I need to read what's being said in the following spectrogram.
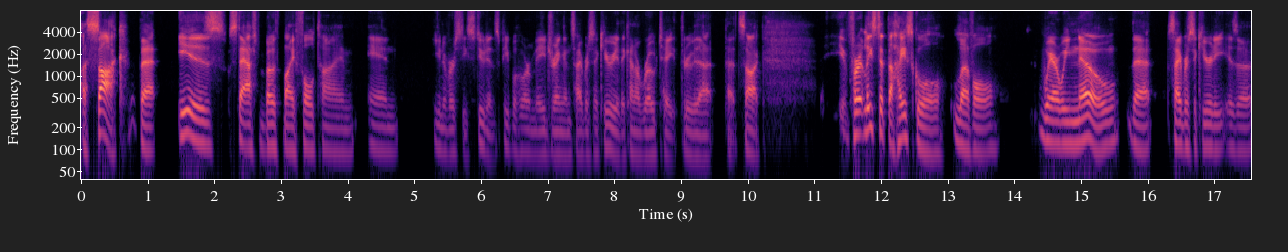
a SOC that is staffed both by full-time and university students, people who are majoring in cybersecurity. They kind of rotate through that that SOC. For at least at the high school level, where we know that cybersecurity is a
